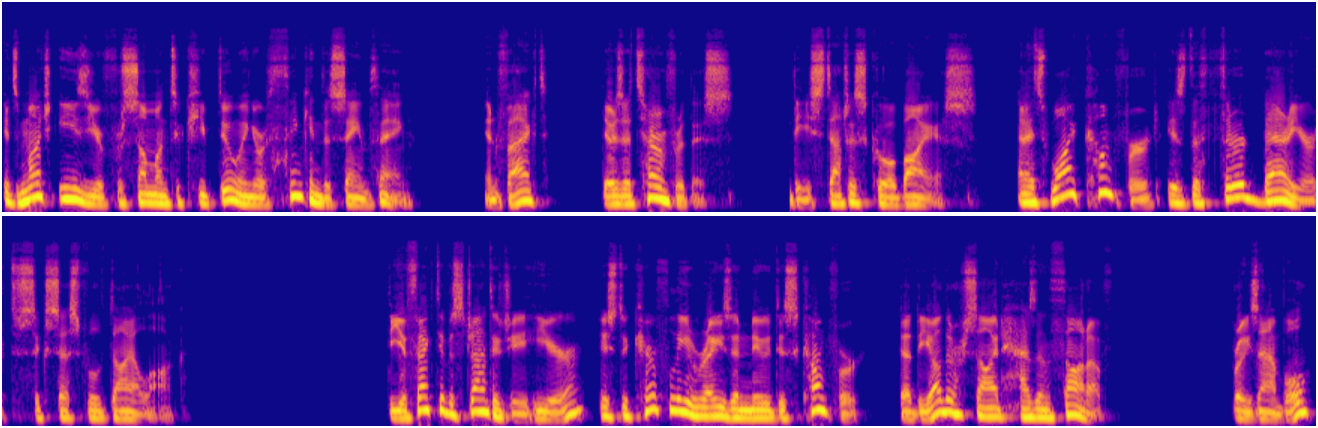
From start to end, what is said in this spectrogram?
It's much easier for someone to keep doing or thinking the same thing. In fact, there's a term for this the status quo bias, and it's why comfort is the third barrier to successful dialogue. The effective strategy here is to carefully raise a new discomfort that the other side hasn't thought of. For example,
